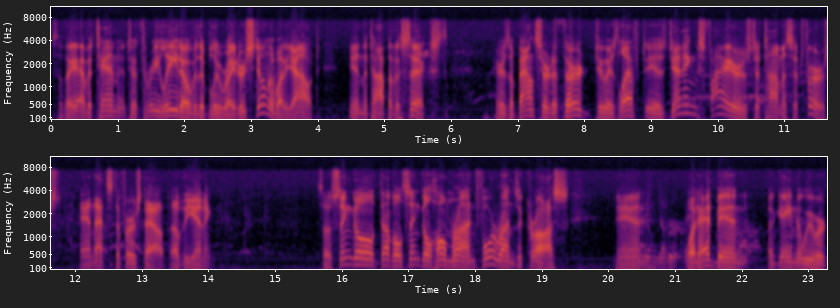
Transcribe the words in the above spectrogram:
So they have a 10 to 3 lead over the Blue Raiders. Still nobody out in the top of the sixth. Here's a bouncer to third. To his left is Jennings. Fires to Thomas at first, and that's the first out of the inning. So single, double, single, home run, four runs across. And what had been a game that we were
